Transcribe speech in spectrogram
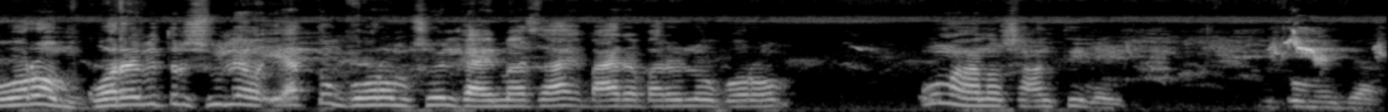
গরম, ঘরের ভিতরে শুলে এত গরম, শরীর গায়ে মা যায় বাইরে বাড়িলেও গরম। কোনো আনো শান্তি নেই। কমে যায়?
